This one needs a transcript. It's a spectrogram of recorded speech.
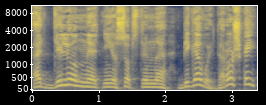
отделенные от нее, собственно, беговой дорожкой,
